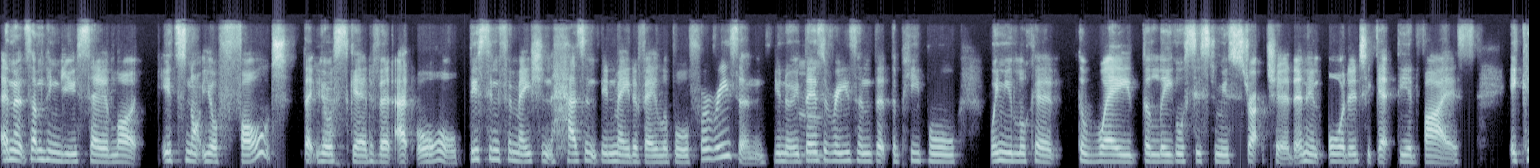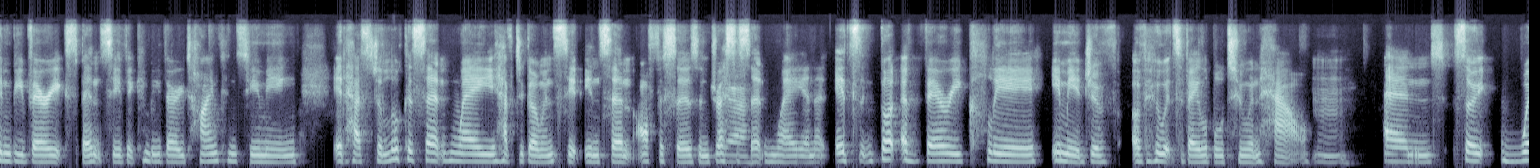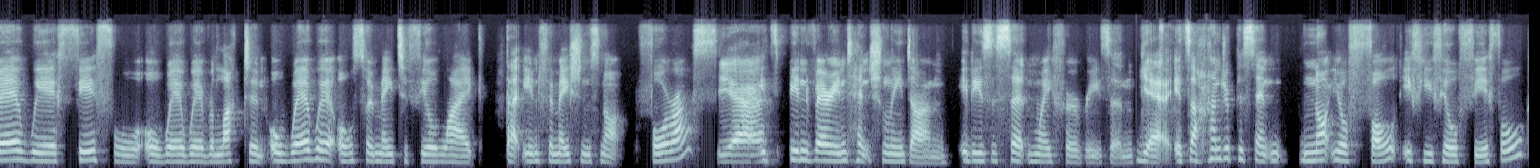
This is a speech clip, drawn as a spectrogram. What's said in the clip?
and it's something you say a lot it's not your fault that yeah. you're scared of it at all. This information hasn't been made available for a reason. You know, mm. there's a reason that the people, when you look at the way the legal system is structured, and in order to get the advice, it can be very expensive, it can be very time consuming. It has to look a certain way. You have to go and sit in certain offices and dress yeah. a certain way. And it, it's got a very clear image of, of who it's available to and how. Mm. And so, where we're fearful or where we're reluctant or where we're also made to feel like that information is not for us. Yeah. It's been very intentionally done. It is a certain way for a reason. Yeah. It's 100% not your fault if you feel fearful.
